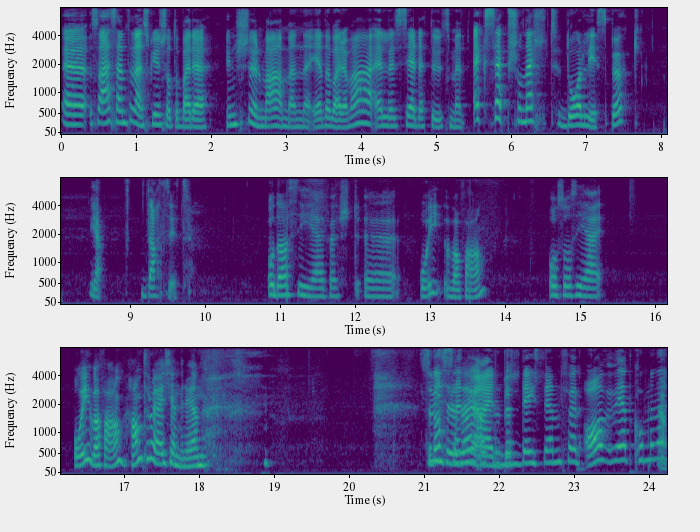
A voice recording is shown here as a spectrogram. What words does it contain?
Eh, så jeg sendte deg en screenshot og bare Unnskyld meg, men er det bare meg, eller ser dette ut som en eksepsjonelt dårlig spøk? Ja. That's it. Og da sier jeg først uh, Oi, hva faen? Og så sier jeg Oi, hva faen? Han tror jeg kjenner igjen. Så Så da sender jeg et bilde istedenfor av vedkommende. Ja.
